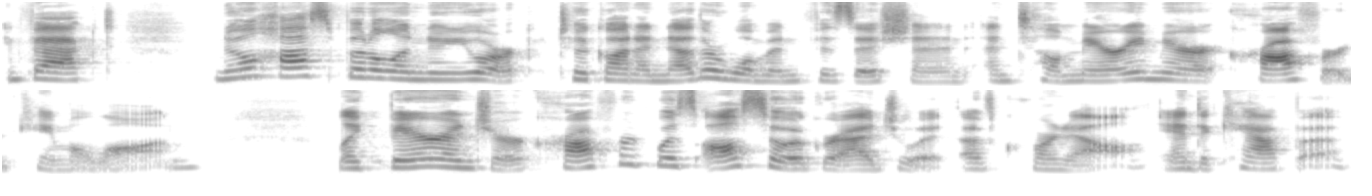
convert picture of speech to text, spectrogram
In fact, no hospital in New York took on another woman physician until Mary Merritt Crawford came along. Like Barringer, Crawford was also a graduate of Cornell and a Kappa.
